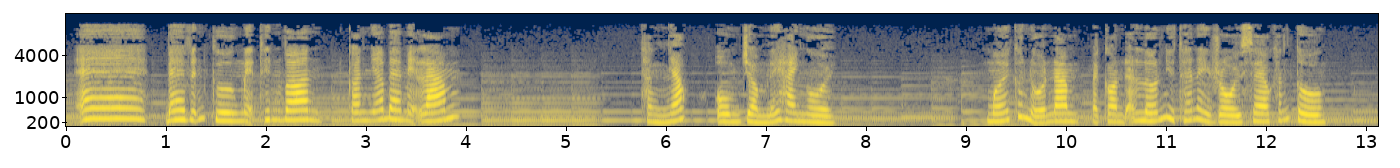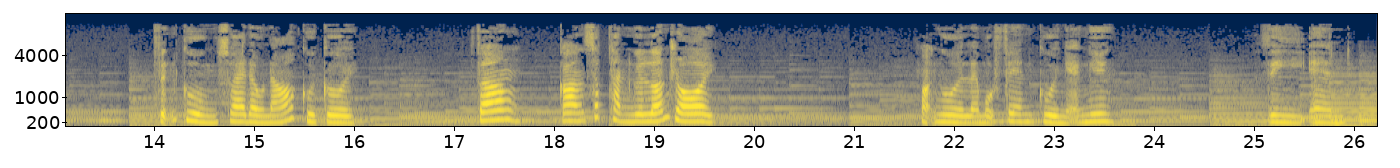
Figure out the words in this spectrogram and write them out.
Ê, ba Vĩnh Cường mẹ Thiên Vân, con nhớ ba mẹ lắm. Thằng nhóc ôm chầm lấy hai người. Mới có nửa năm mà con đã lớn như thế này rồi sao Khánh Tường? Vĩnh Cường xoa đầu nó cười cười. Vâng, con sắp thành người lớn rồi. Mọi người là một phen cười ngã nghiêng. The end.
